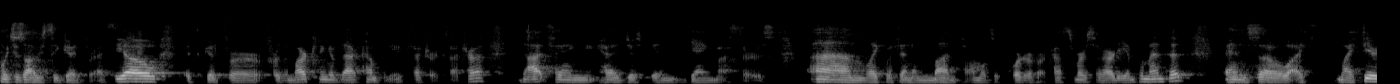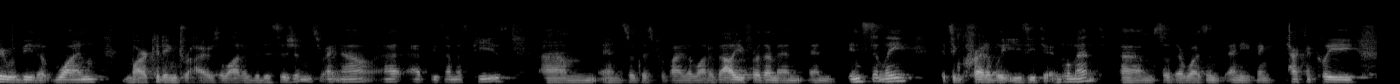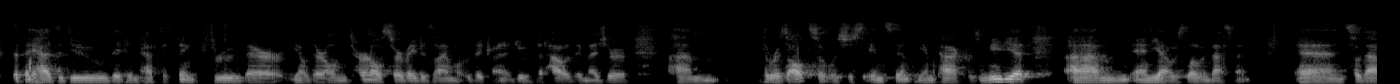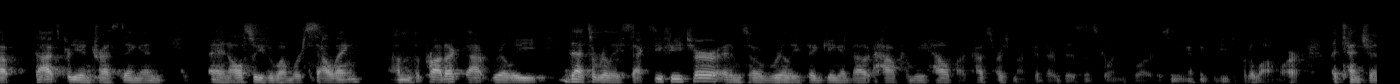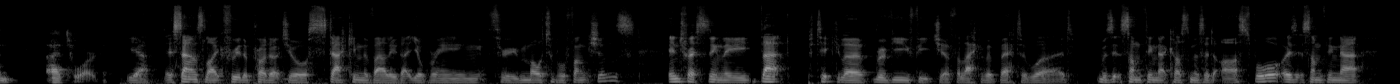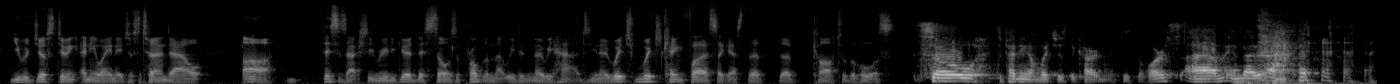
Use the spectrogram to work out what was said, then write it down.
which is obviously good for SEO. It's good for for the marketing of that company, et cetera, et cetera. That thing had just been gangbusters. Um, like within a month, almost a quarter of our customers had already implemented. And so I, my theory would be that one, marketing drives a lot of the decisions right now at, at these MSPs. Um, and so this provided a lot of value for them and, and instantly it's incredibly easy to implement. Um, so there wasn't anything technically that they had to do. They didn't have to think through their, you know, their own internal survey design. What were they trying to do with it? How would they measure um, the results? So it was just instant. The impact was immediate, um, and yeah, it was low investment. And so that that's pretty interesting. And and also even when we're selling um, the product that really that's a really sexy feature and so really thinking about how can we help our customers market their business going forward is something i think we need to put a lot more attention uh, toward yeah it sounds like through the product you're stacking the value that you're bringing through multiple functions interestingly that particular review feature for lack of a better word was it something that customers had asked for or is it something that you were just doing anyway and it just turned out ah this is actually really good. This solves a problem that we didn't know we had. You know, which which came first, I guess, the the cart or the horse. So depending on which is the cart and which is the horse, um, in that.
